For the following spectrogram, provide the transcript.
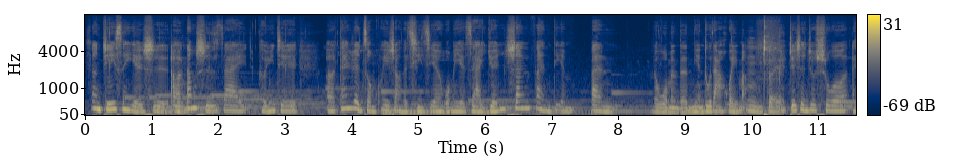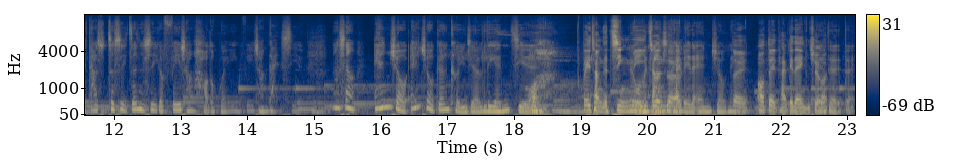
像 Jason 也是呃，当时在可云姐呃担任总会长的期间，我们也在圆山饭店办。我们的年度大会嘛，嗯，对，Jason 就说，哎，他是这是真的是一个非常好的回应，非常感谢。那像 Angel，Angel 跟可云姐的连接哇，非常的精密。我们讲的是台北的 Angel，对，哦，对，台北的 Angel，对对。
